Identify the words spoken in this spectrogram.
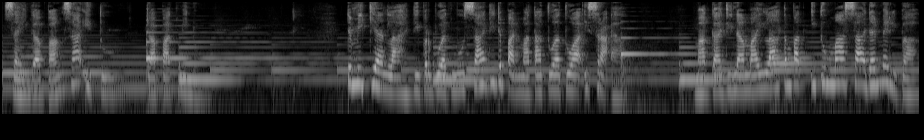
sehingga bangsa itu dapat minum. Demikianlah diperbuat Musa di depan mata tua-tua Israel. Maka dinamailah tempat itu Masa dan Meribah,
